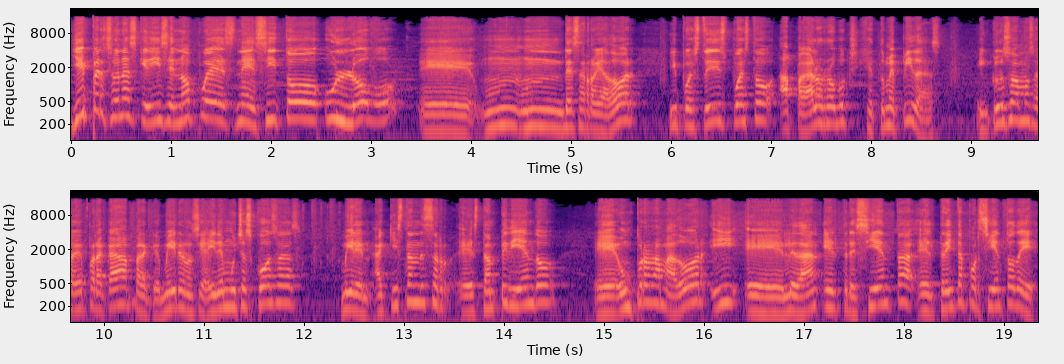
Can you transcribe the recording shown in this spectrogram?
Y hay personas que dicen No pues necesito un logo eh, un, desarrollador Y pues estoy dispuesto a pagar los Robux que tú me pidas Incluso vamos a ver para acá Para que miren, o sea, hay de muchas cosas. Miren, aquí están, están pidiendo eh, un programador y eh, le dan el 300, el 30% de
